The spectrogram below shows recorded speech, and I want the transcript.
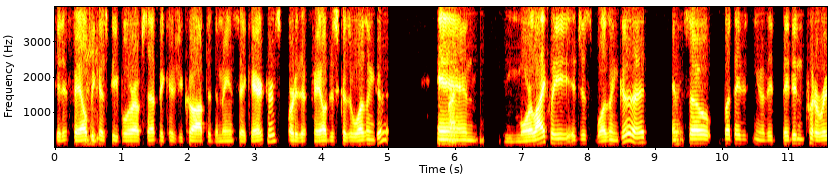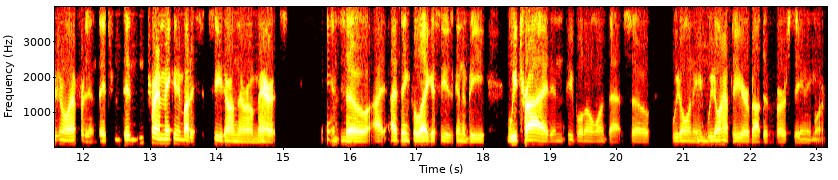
did it fail because people were upset because you co-opted the mainstay characters or did it fail just because it wasn't good and more likely it just wasn't good and so but they you know they they didn't put original effort in they didn't try to make anybody succeed on their own merits and so i i think the legacy is going to be we tried and people don't want that so We don't want to, we don't have to hear about diversity anymore.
